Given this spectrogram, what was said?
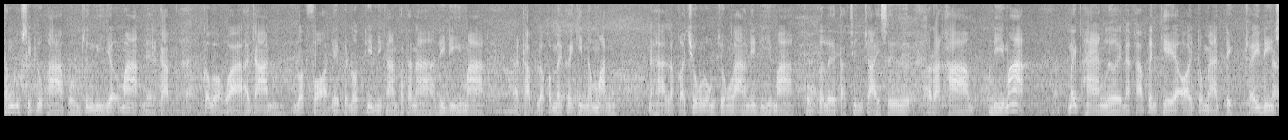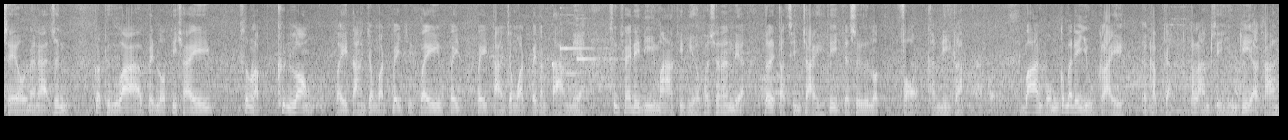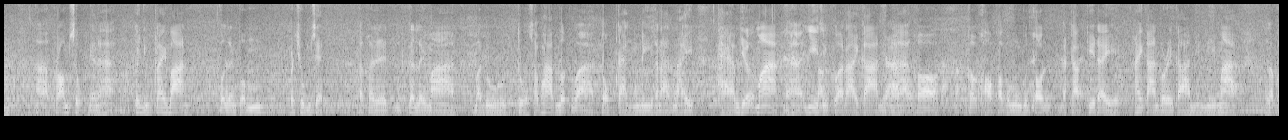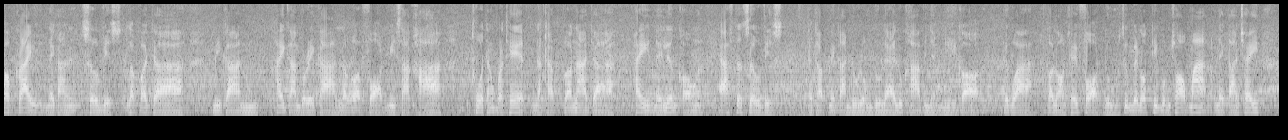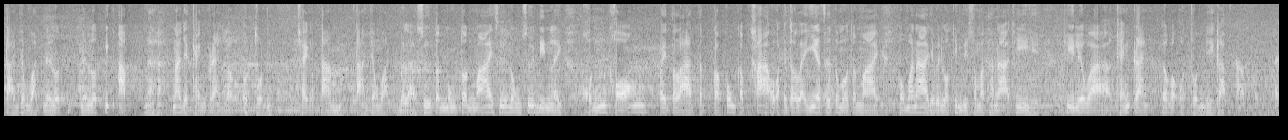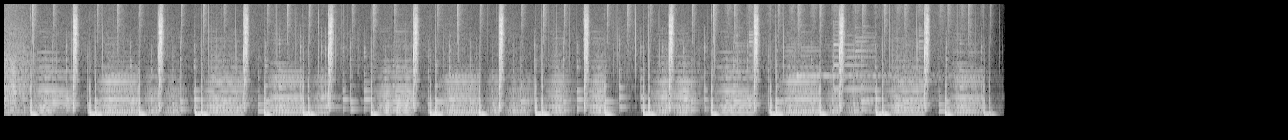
ทั้งลูกศิษย์ลูกหาผมซึ่งมีเยอะมากเนี่ยนะครับ ก็บอกว่าอาจารย์รถฟอร์ดเนี่ยเป็นรถที่มีการพัฒนาได้ดีมากนะครับแล้วก็ไม่ค่อยกินน้ำมัน นะฮะแล้วก็ช่วงลงช่วงล่างได้ดีมาก ผมก็เลยตัดสินใจซื้อราคาดีมาก ไม่แพงเลยนะครับ เป็นเกียร์ออโตเมติกใช้ดีเซลนะฮะซึ่งก็ถือว่าเป็นรถที่ใช้สำหรับขึ้นล่องไปต่างจังหวัดไปไปไปไปต่างจังหวัดไปต่างๆเนี่ยซึ่งใช้ได้ดีมากทีเดียว เพราะฉะนั้นเนี่ยก็เลยตัดสินใจที่จะซื้อรถฟอร์ดคันนี้ครับ บ้านผมก็ไม่ได้อยู่ไกลนะครับจากพระรามสี่อยู่ที่อาคาร พร้อมสุขเนี่ยนะฮะก็อยู่ใกล้บ้านบังเอิญผมประชุมเสร็จ แล้วก็เลยก็เลยมามาดูตรวจสภาพรถว่าตกแต่งดีขนาดไหน แถมเยอะมากนะฮะ20 กว่ารายการเนี่ยนะฮะก็ก็ขอขอบพระคุณคุณต้นนะครับ ที่ได้ให้การบริการอย่างดีมาก แล้วก็ใกล้ในการเซอร์วิสแล้วก็จะมีการให้การบริการแล้วก็ฟอร์ดมีสาขา ทั่วทั้งประเทศนะครับ ก็น่าจะให้ในเรื่องของ after service นะครับในการดูลงดูแลลูกค้าเป็นอย่างดี ก็เรียกว่าก็ลองใช้ฟอร์ดดู ซึ่งเป็นรถที่ผมชอบมากในการใช้ต่างจังหวัดในรถในรถปิกอัพนะฮะน่าจะแข็งแกร่งแล้วอดทนใช้กับตามต่างจังหวัด เวลาซื้อต้นมงต้นไม้ ซื้อดงซื้อดินอะไรขนของไปตลาดกับกับกุ้งกับข้าวอะไรต่ออะไรเงี้ยซื้อต้นมงต้นไม้ ผมว่าน่าจะเป็นรถที่มีสมรรถนะที่ ที่เรียกว่าแข็งแกร่งแล้วก็อดทนดีครับครับ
